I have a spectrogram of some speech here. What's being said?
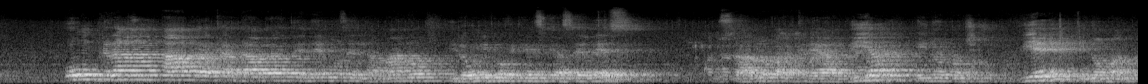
Un gran abracadabra tenemos en la mano y lo único que tienes que hacer es usarlo para crear día y no noche, bien y no mal.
